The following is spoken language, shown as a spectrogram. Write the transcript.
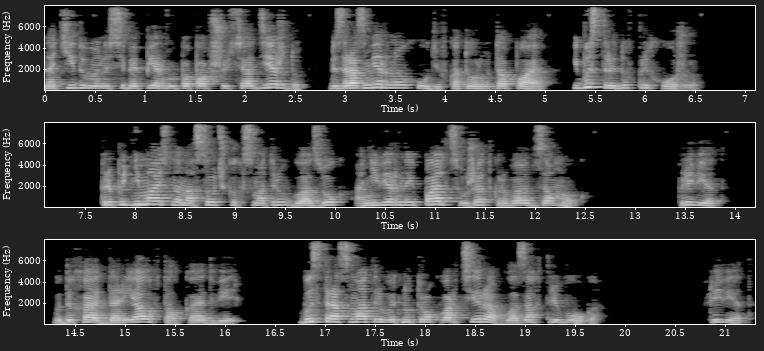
Накидываю на себя первую попавшуюся одежду, безразмерную худи, в которую утопаю, и быстро иду в прихожую. Приподнимаюсь на носочках, смотрю в глазок, а неверные пальцы уже открывают замок. «Привет», — выдыхает Дарьялов, толкая дверь. Быстро осматривает нутро квартиры, а в глазах тревога. «Привет».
